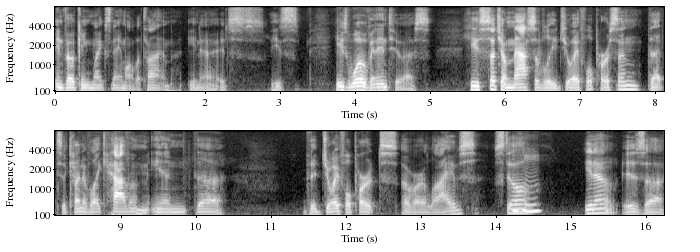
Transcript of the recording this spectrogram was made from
invoking Mike's name all the time. You know, it's he's he's woven into us. He's such a massively joyful person that to kind of like have him in the the joyful parts of our lives still, you know, is uh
